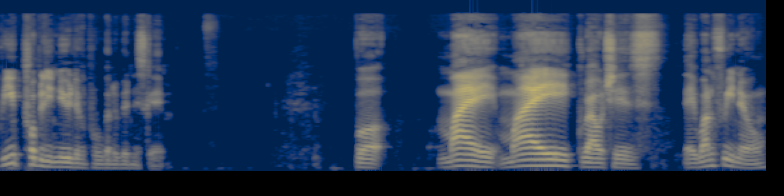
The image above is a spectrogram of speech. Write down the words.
we probably knew Liverpool were going to win this game, but my my grouch is they won three 0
